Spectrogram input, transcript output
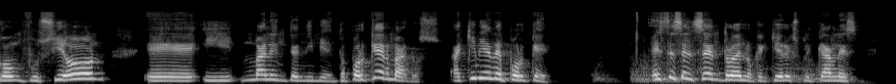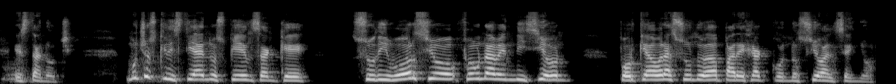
confusión eh, y malentendimiento. ¿Por qué, hermanos? Aquí viene por qué. Este es el centro de lo que quiero explicarles esta noche. Muchos cristianos piensan que su divorcio fue una bendición porque ahora su nueva pareja conoció al Señor.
